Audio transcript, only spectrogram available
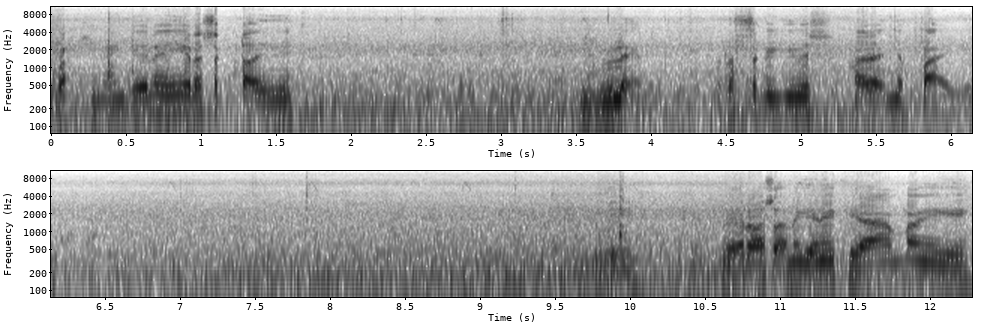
Wah, seneng kene iki resek tok iki. Golek resek iki wis arek nyepak iki. Lek rosok ning kene gampang iki.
